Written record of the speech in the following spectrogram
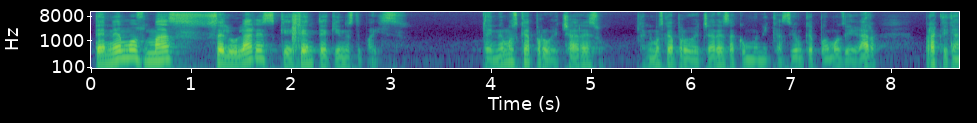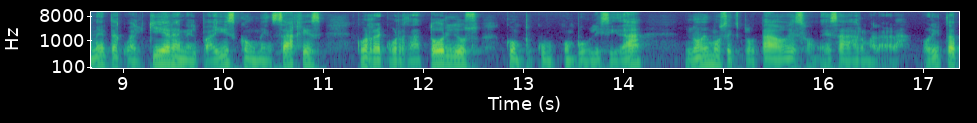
Tenemos más celulares que gente aquí en este país. Tenemos que aprovechar eso. Tenemos que aprovechar esa comunicación que podemos llegar prácticamente a cualquiera en el país con mensajes, con recordatorios, con, con publicidad no hemos explotado eso, esa arma, la verdad. Ahorita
